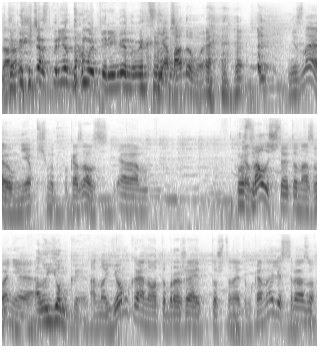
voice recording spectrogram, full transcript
Такой сейчас придет домой переименуется. Я подумаю. Не знаю, мне почему-то показалось... Просто Казалось, что это название... оно емкое. Оно емкое, оно отображает то, что на этом канале сразу.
